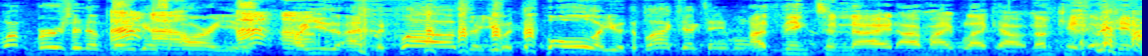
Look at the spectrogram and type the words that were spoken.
what version of Vegas Uh-oh. are you? Uh-oh. Are you at the clubs? Are you at the pool? Are you at the blackjack table? I think tonight I might black out. No, I'm kidding. I'm kidding.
